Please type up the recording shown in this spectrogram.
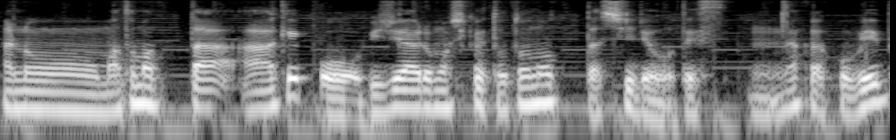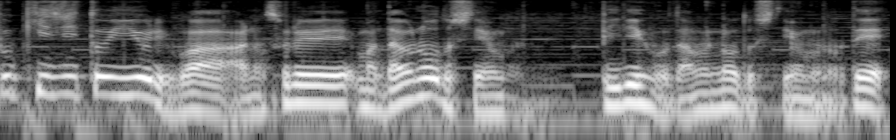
あのー、まとまった、あ結構ビジュアルもしっかり整った資料です。うん、なんかこう、ウェブ記事というよりは、あの、それ、まあ、ダウンロードして読む PDF をダウンロードして読むので、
